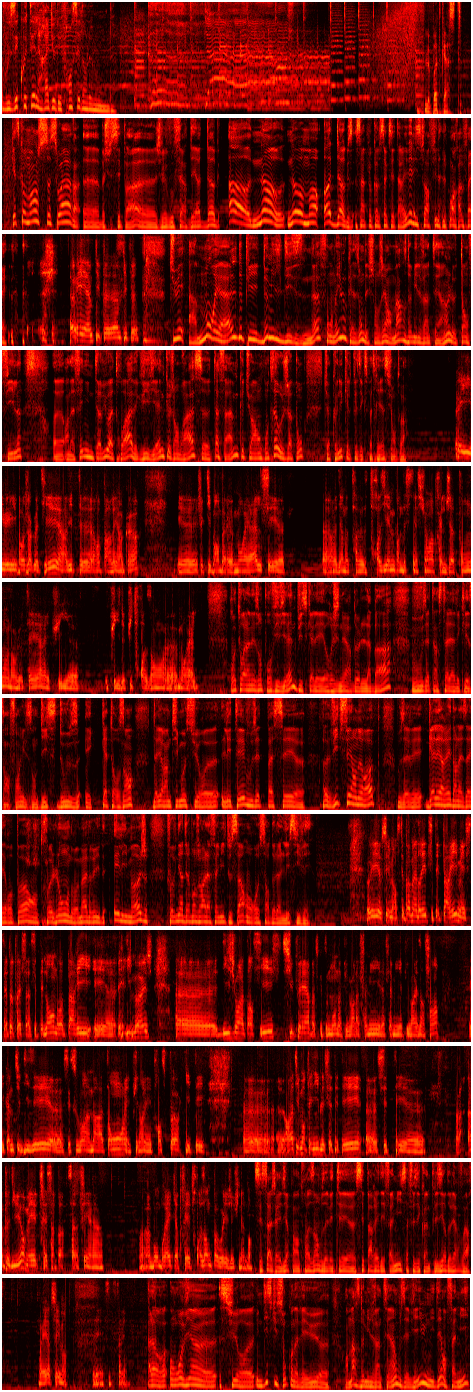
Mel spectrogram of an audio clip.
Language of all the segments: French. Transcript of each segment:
Vous écoutez la radio des Français dans le monde. Le podcast. Qu'est-ce qu'on mange ce soir? Euh, bah, Je sais pas, euh, je vais vous faire des hot dogs. Oh no, no more hot dogs. C'est un peu comme ça que c'est arrivé l'histoire finalement, Raphaël. Oui, un petit peu, un petit peu. Tu es à Montréal depuis 2019. On a eu l'occasion d'échanger en mars 2021. Le temps file. Euh, on a fait une interview à trois avec Vivienne, que j'embrasse, euh, ta femme, que tu as rencontrée au Japon. Tu as connu quelques expatriations, toi. Oui, bonjour Gauthier, ravi de te reparler encore. Euh, effectivement, bah, Montréal, c'est, on va dire, notre troisième grande destination après le Japon, l'Angleterre, et puis, euh, et puis depuis trois ans, euh, Montréal. Retour à la maison pour Vivienne, puisqu'elle est originaire de là-bas. Vous vous êtes installé avec les enfants. Ils ont 10, 12 et 14 ans. D'ailleurs, un petit mot sur euh, l'été. Vous êtes passé euh, vite fait en Europe. Vous avez galéré dans les aéroports entre Londres, Madrid et Limoges. Faut venir dire bonjour à la famille, tout ça. On ressort de là lessivé. Oui, absolument. C'était pas Madrid, c'était Paris, mais c'était à peu près ça. C'était Londres, Paris et, euh, Limoges. Euh, 10 jours intensifs, super, parce que tout le monde a pu voir la famille et la famille a pu voir les enfants. Et comme tu le disais, euh, c'est souvent un marathon. Et puis dans les transports qui étaient euh, relativement pénibles cet été, c'était un peu dur, mais très sympa. Ça a fait un, un bon break après trois ans de pas voyager finalement. C'est ça, j'allais dire, pendant trois ans, vous avez été euh, séparés des familles. Ça faisait quand même plaisir de les revoir. Oui, absolument. C'est c'est très bien. Alors, on revient euh, sur euh, une discussion qu'on avait eue euh, en mars 2021. Vous aviez eu une idée en famille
